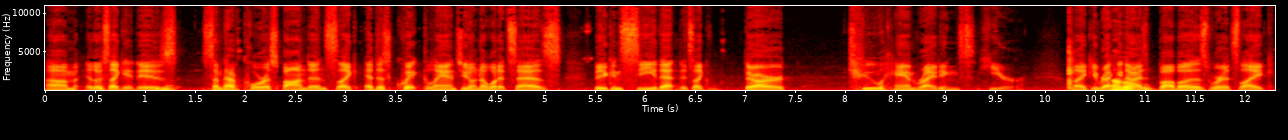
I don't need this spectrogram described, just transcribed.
Um, it looks like it is some kind of correspondence. Like at this quick glance, you don't know what it says, but you can see that it's like there are two handwritings here. Like you recognize Oh. Bubba's, where it's like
